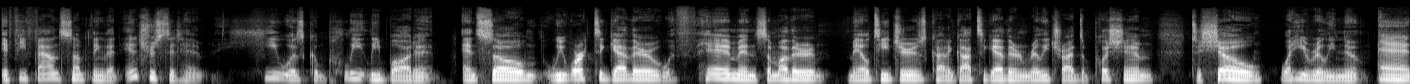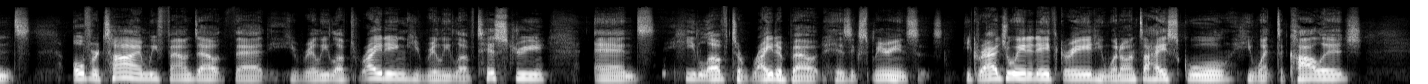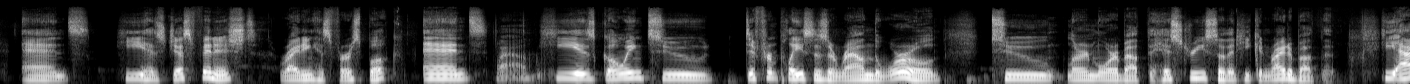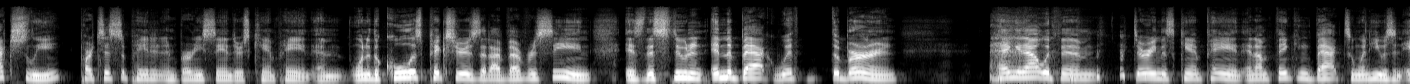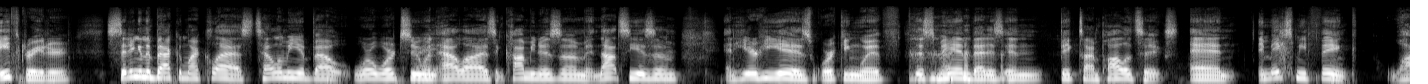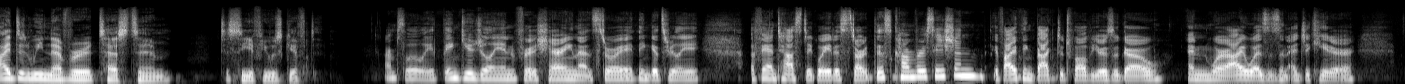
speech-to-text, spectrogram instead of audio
if he found something that interested him, he was completely bought in. And so we worked together with him and some other male teachers, kind of got together and really tried to push him to show what he really knew. And over time, we found out that he really loved writing, he really loved history, and he loved to write about his experiences. He graduated eighth grade, he went on to high school, he went to college, and he has just finished writing his first book. And Wow. he is going to different places around the world to learn more about the history so that he can write about them. He actually participated in Bernie Sanders' campaign. And one of the coolest pictures that I've ever seen is this student in the back with the Bern hanging out with him during this campaign. And I'm thinking back to when he was an eighth grader, sitting in the back of my class, telling me about World War II right. and allies and communism and Nazism. And here he is working with this man that is in big time politics. And it makes me think why did we never test him to see if he was gifted? Absolutely. Thank you, Julian, for sharing that story. I think it's really a fantastic way to start this conversation. If I think back to 12 years ago and where I was as an educator,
